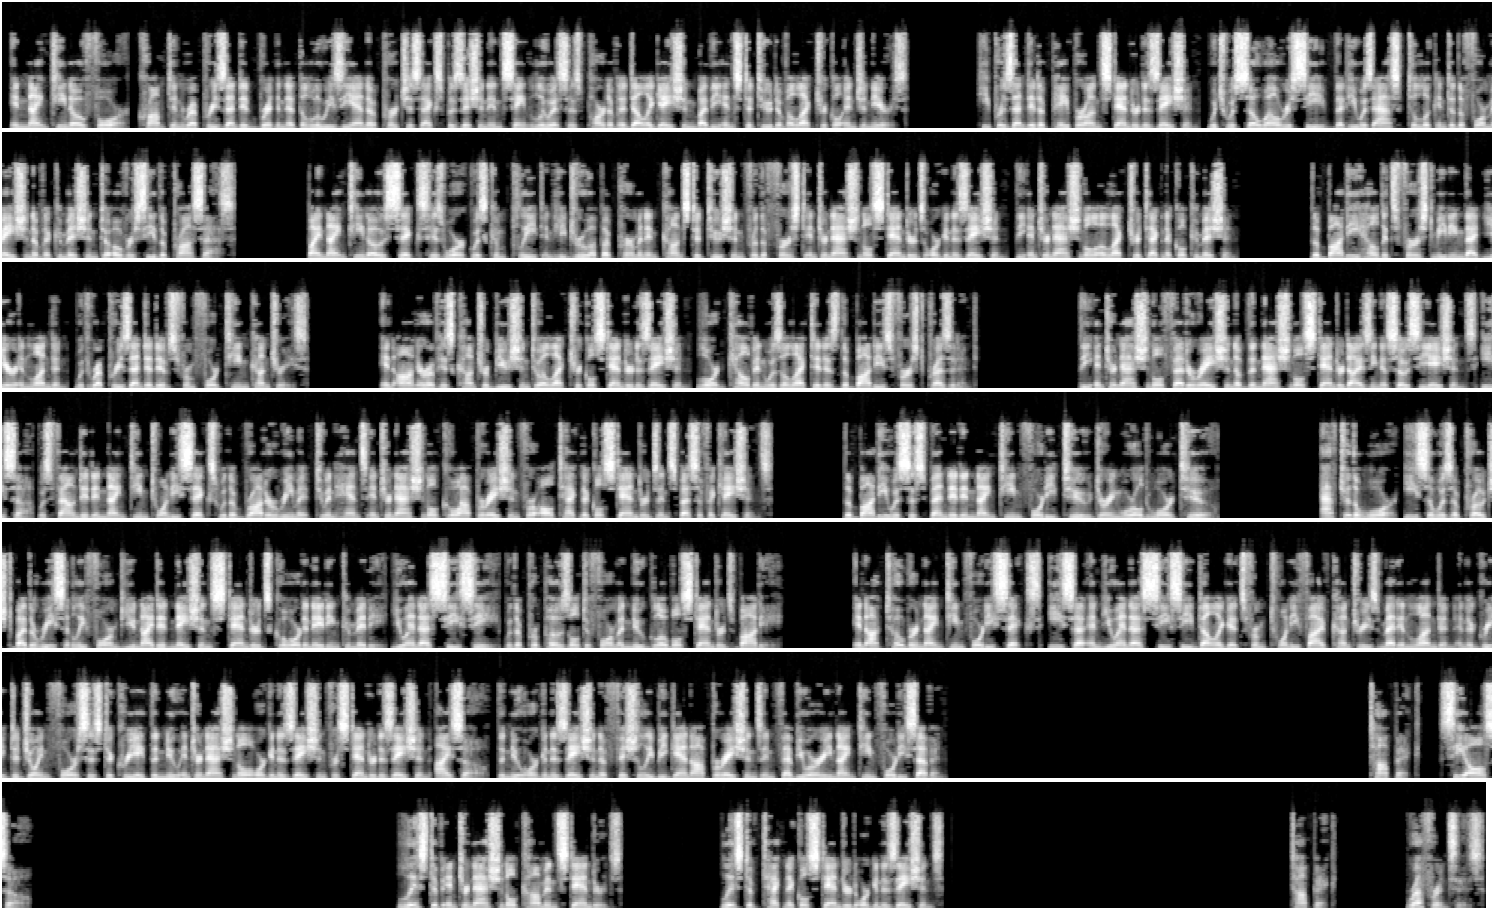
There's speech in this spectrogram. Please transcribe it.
In 1904, Crompton represented Britain at the Louisiana Purchase Exposition in St. Louis as part of a delegation by the Institute of Electrical Engineers. He presented a paper on standardization, which was so well received that he was asked to look into the formation of a commission to oversee the process. By 1906 his work was complete and he drew up a permanent constitution for the first international standards organization, the International Electrotechnical Commission. The body held its first meeting that year in London, with representatives from 14 countries. In honour of his contribution to electrical standardization, Lord Kelvin was elected as the body's first president. The International Federation of the National Standardizing Associations was founded in 1926 with a broader remit to enhance international cooperation for all technical standards and specifications. The body was suspended in 1942 during World War II. After the war, ISA was approached by the recently formed United Nations Standards Coordinating Committee with a proposal to form a new global standards body. In October 1946, ISA and UNSCC delegates from 25 countries met in London and agreed to join forces to create the new International Organization for Standardization (ISO). The new organization officially began operations in February 1947. Topic: See also List of international common standards List of technical standard organizations. References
